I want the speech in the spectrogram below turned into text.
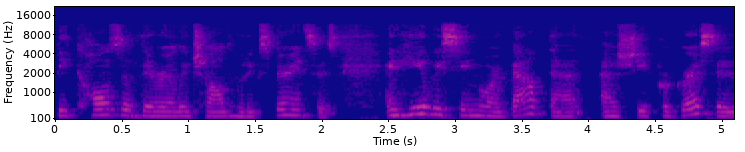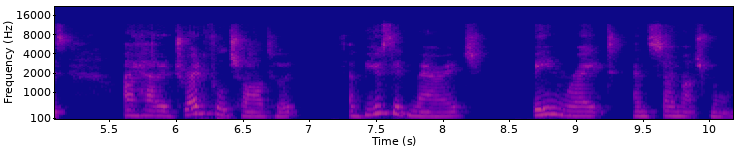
because of their early childhood experiences. And here we see more about that as she progresses. I had a dreadful childhood, abusive marriage, been raped, and so much more.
